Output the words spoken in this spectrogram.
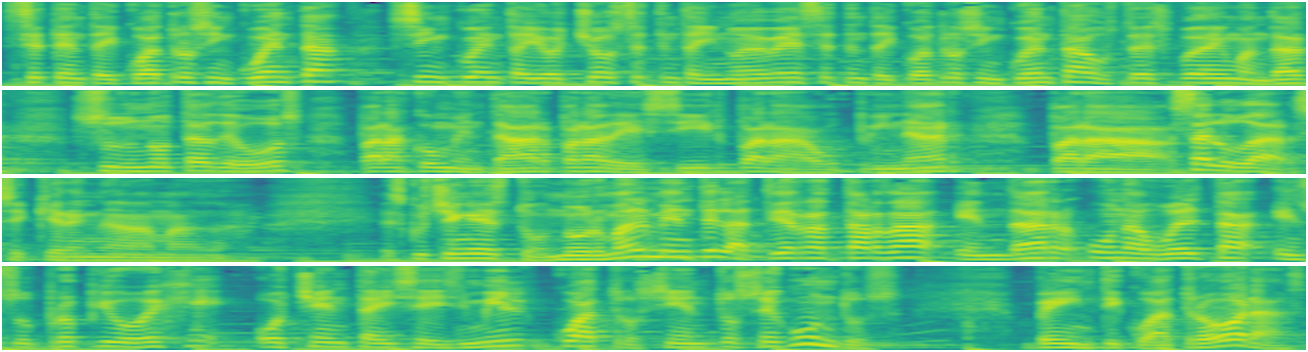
7450, 5879 7450, ustedes pueden mandar sus notas de voz para comentar, para decir, para opinar, para saludar si quieren nada más. Escuchen esto, normalmente la Tierra tarda en dar una vuelta en su propio eje 86.400 segundos, 24 horas.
